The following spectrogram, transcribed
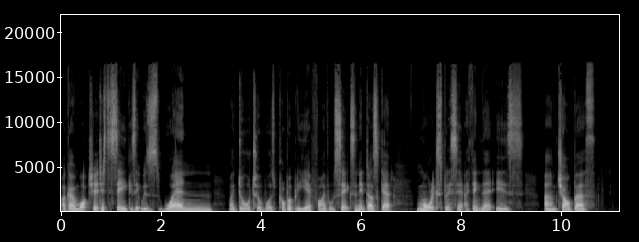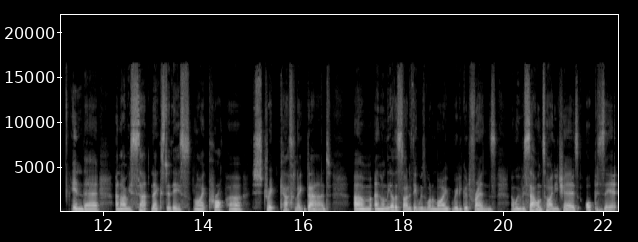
I'll go and watch it just to see, because it was when my daughter was probably year five or six. And it does get more explicit. I think there is um, childbirth in there. And I was sat next to this like proper strict Catholic dad um, and on the other side, I think was one of my really good friends. And we were sat on tiny chairs opposite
